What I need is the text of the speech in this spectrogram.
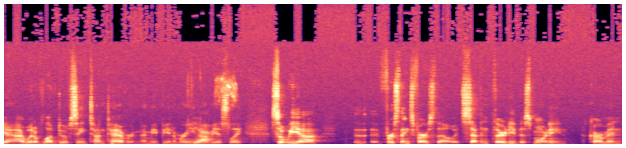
yeah, I would have loved to have seen Tun Tavern. I mean, being a Marine, Yes. obviously. So we, uh, first things first, though. It's seven thirty this morning. Carmen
